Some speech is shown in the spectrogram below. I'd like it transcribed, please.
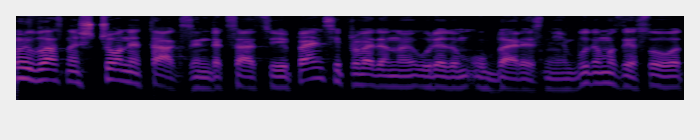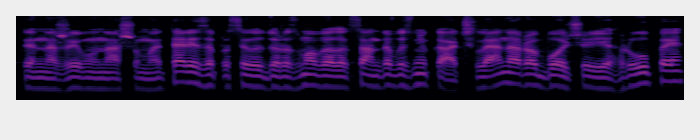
Ну і власне, що не так з індексацією пенсій, проведеною урядом у березні, будемо з'ясовувати наживо нашому етері. Запросили до розмови Олександра Вознюка, члена робочої групи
